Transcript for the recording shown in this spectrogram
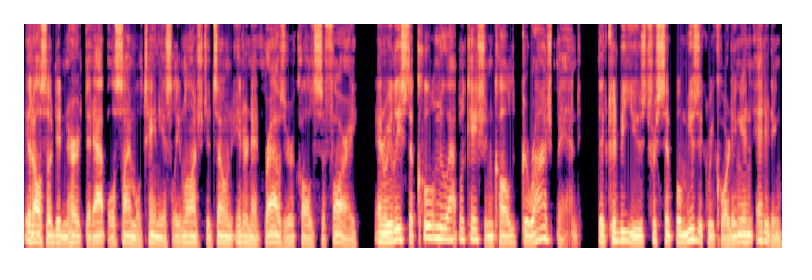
It also didn't hurt that Apple simultaneously launched its own internet browser called Safari and released a cool new application called GarageBand that could be used for simple music recording and editing.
